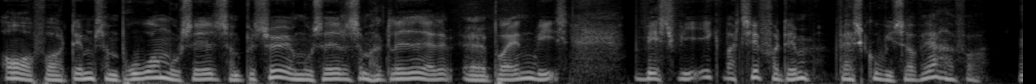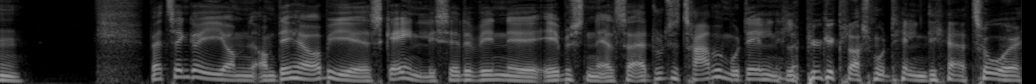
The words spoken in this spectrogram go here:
over for dem, som bruger museet, som besøger museet, som har glæde af det øh, på anden vis. Hvis vi ikke var til for dem, hvad skulle vi så være her for? Mm. Hvad tænker I om, om det her oppe i øh, Skagen, Lisette Vind øh, Ebbesen? Altså, er du til trappemodellen eller byggeklodsmodellen, de her to, øh,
